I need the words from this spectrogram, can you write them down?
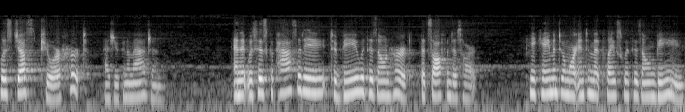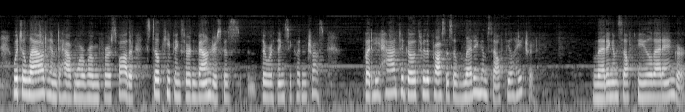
was just pure hurt, as you can imagine. And it was his capacity to be with his own hurt that softened his heart he came into a more intimate place with his own being, which allowed him to have more room for his father, still keeping certain boundaries because there were things he couldn't trust. but he had to go through the process of letting himself feel hatred, letting himself feel that anger.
